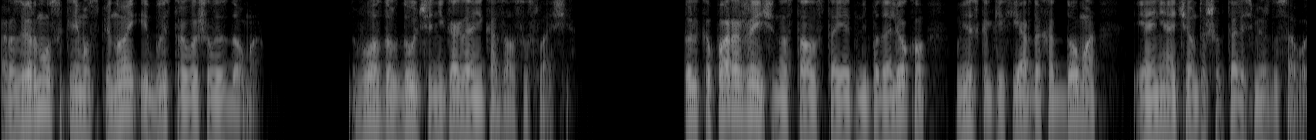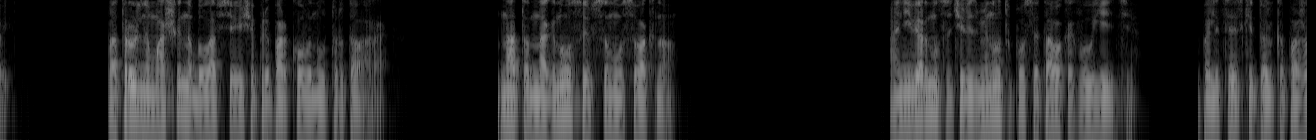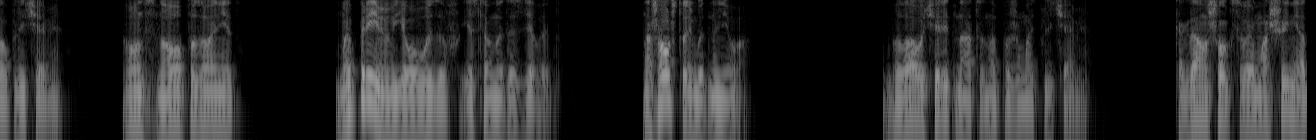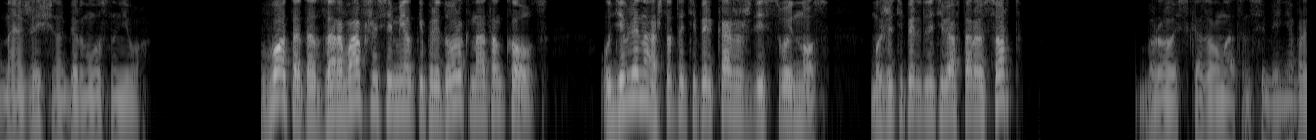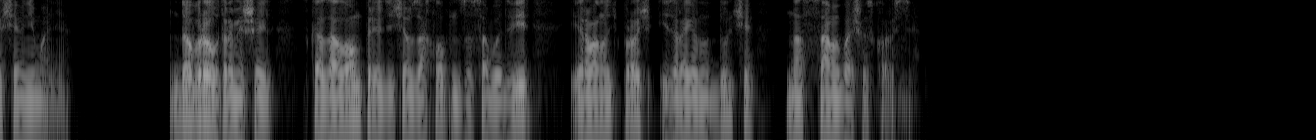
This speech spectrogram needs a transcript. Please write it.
развернулся к нему спиной и быстро вышел из дома. Воздух Дульче никогда не казался слаще. Только пара женщин осталась стоять неподалеку, в нескольких ярдах от дома, и они о чем-то шептались между собой. Патрульная машина была все еще припаркована у тротуара. Натан нагнулся и всунулся в окно. «Они вернутся через минуту после того, как вы уедете». Полицейский только пожал плечами. «Он снова позвонит. Мы примем его вызов, если он это сделает. Нашел что-нибудь на него?» Была очередь Натана пожимать плечами. Когда он шел к своей машине, одна из женщин обернулась на него. «Вот этот взорвавшийся мелкий придурок Натан Коутс. Удивлена, что ты теперь кажешь здесь свой нос. Мы же теперь для тебя второй сорт?» «Брось», — сказал Натан себе, не обращая внимания. «Доброе утро, Мишель», — сказал он, прежде чем захлопнуть за собой дверь и рвануть прочь из района Дульче на самой большой скорости.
